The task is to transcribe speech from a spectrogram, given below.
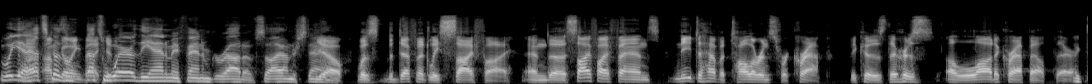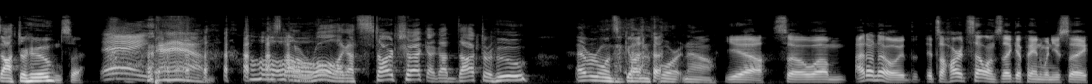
well, yeah, I'm- that's I'm because going back that's in- where the anime fandom grew out of. So I understand. Yeah, was the, definitely sci-fi, and uh, sci-fi fans need to have a tolerance for crap because there is a lot of crap out there. Like Doctor Who. And so, Hey. Bam! oh. Just on a roll. I got Star Trek. I got Doctor Who. Everyone's gunning for it now. yeah, so um, I don't know. It's a hard sell on Zegapain when you say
